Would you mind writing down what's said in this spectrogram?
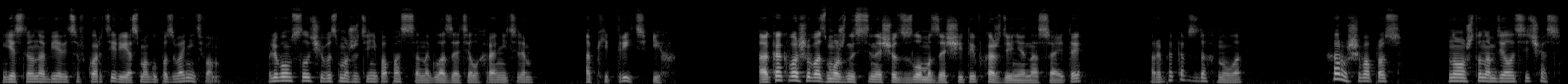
Если он объявится в квартире, я смогу позвонить вам. В любом случае вы сможете не попасться на глаза телохранителям. Обхитрить их. А как ваши возможности насчет взлома защиты и вхождения на сайты? Ребекка вздохнула. Хороший вопрос. Но что нам делать сейчас?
